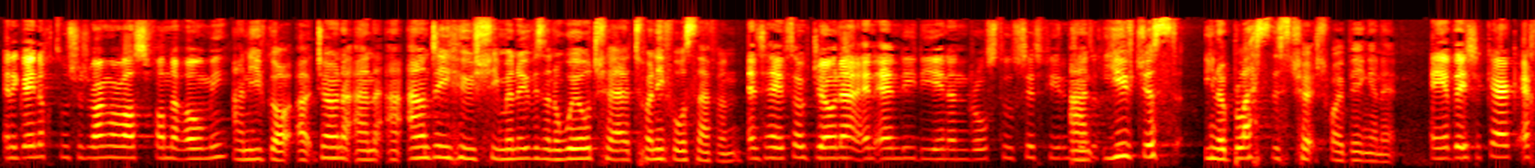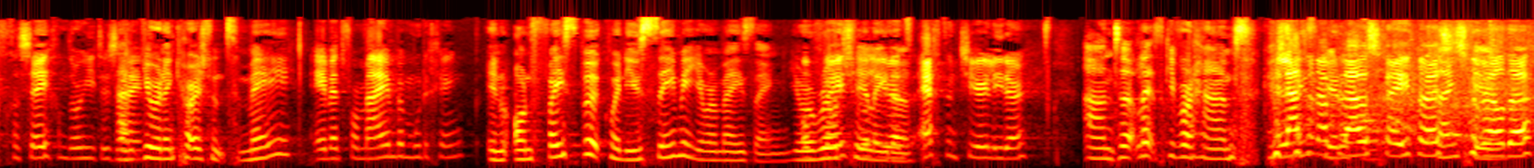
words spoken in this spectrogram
En ik weet nog toen ze zwanger was van Naomi. and you've got uh, Jonah and uh, Andy, who she maneuvers in a wheelchair 24/7. En ze heeft ook Jonah en Andy die in een rolstoel zit And 24. you've just, you know, blessed this church by being in it. En je hebt deze kerk echt gezegend door hier te zijn. And you're an encouragement to me. En je bent voor mij een bemoediging. In, on Facebook, when you see me, you're amazing. You're Op a real Facebook, je cheerleader. bent echt een cheerleader. And uh, let's give her a hand. En laat een applaus geven, ze Thank you. geweldig.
